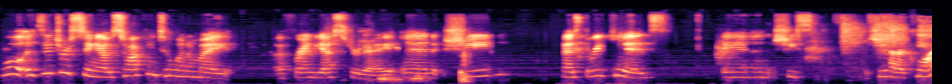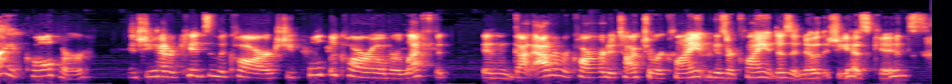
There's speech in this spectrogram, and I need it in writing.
Well, it's interesting. I was talking to one of my a friend yesterday, and she has three kids, and she she had a client call her, and she had her kids in the car. She pulled the car over, left the and got out of her car to talk to her client because her client doesn't know that she has kids.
